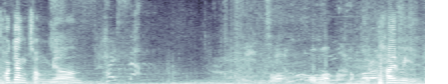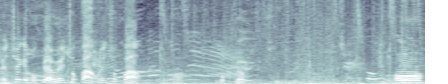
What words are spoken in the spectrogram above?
석양 정면 어, 뭐, 뭐, 타이밍이 왼쪽에 목표야 왼쪽 방 왼쪽 방 목표. 오.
